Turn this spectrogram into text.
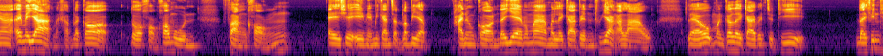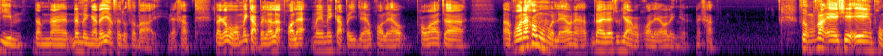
ง่ายไอ้ไม่ยากนะครับ แล้วก็ ตัวของข้อมูลฝั่งของเอเชียเองเนี่ยมีการจัดระเบียบภายในองค์กรได้แย่มากๆ มันเลยกลายเป็นทุกอย่างอลาว แล้วมันก็เลยกลายเป็นจุดที่ไดฟินทีมดำเนินดำเนินงานได้อย่างสะดวกสบายนะครับ แล้วก็บอกว่าไม่กลับไปแล้วละพอแล้วไม่ไม่กลับไปอีกแล้วพอแล้ว เพราะว่าจะเอ่อเพราะได้ข้อมูลหมดแล้วนะครับ ได้ได้ทุกอย่างมาพอแล้วอะไรเงี้ยนะครับ ส่วนของฝั่งเอเชียเองผม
